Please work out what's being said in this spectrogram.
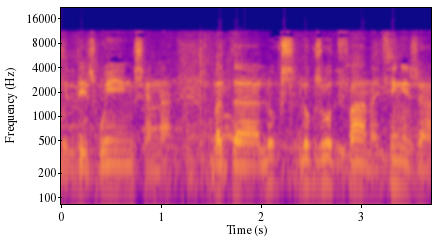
with these wings, and uh, but uh, looks looks good fun. I think is a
